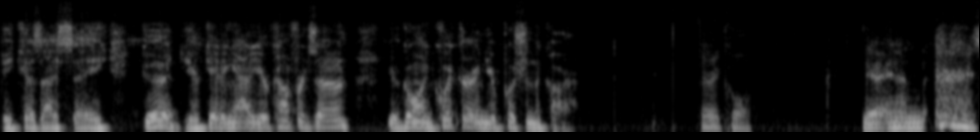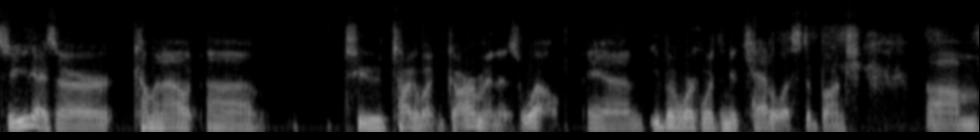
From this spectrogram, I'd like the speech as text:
because I say, "Good, you're getting out of your comfort zone. You're going quicker, and you're pushing the car." Very cool. Yeah, and so you guys are coming out uh, to talk about Garmin as well. And you've been working with the new Catalyst a bunch, um,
